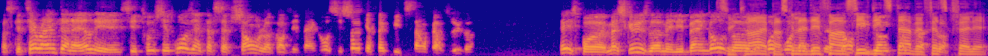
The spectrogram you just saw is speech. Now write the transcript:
parce que, tu sais, Ryan Tannehill, ses, trois interceptions là, contre les Bengals, c'est ça qui a fait que les Titans ont perdu. Là. Hey, c'est pas, m'excuse, là, mais les Bengals. C'est clair, parce que la défensive des Titans avait fait ce qu'il fallait.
